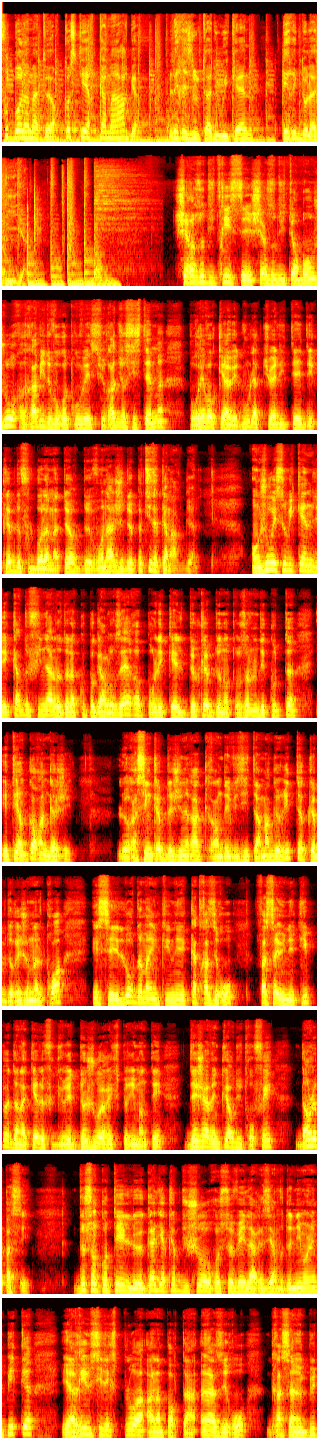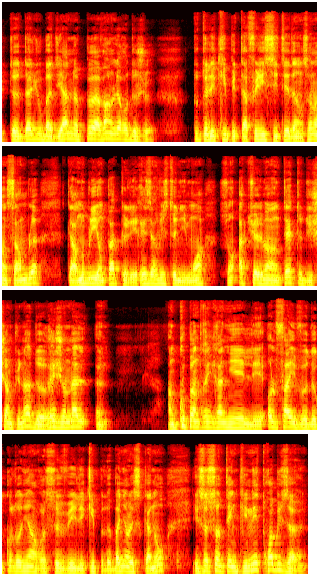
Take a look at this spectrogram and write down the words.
Football amateur, Costière Camargue, les résultats du week-end, Éric Deladille. Chères auditrices et chers auditeurs, bonjour. Ravi de vous retrouver sur Radio Système pour évoquer avec vous l'actualité des clubs de football amateur de Vonage et de Petite Camargue. On jouait ce week-end les quarts de finale de la Coupe Garloser pour lesquels deux clubs de notre zone d'écoute étaient encore engagés. Le Racing Club de Générac rendait visite à Marguerite, club de Régional 3, et s'est lourdement incliné 4 à 0 face à une équipe dans laquelle figuraient deux joueurs expérimentés, déjà vainqueurs du trophée dans le passé. De son côté, le Gallia Club du Chaud recevait la réserve de Nîmes Olympique et a réussi l'exploit en l'emportant 1 à 0 grâce à un but d'Aliou Badian peu avant l'heure de jeu. Toute l'équipe est à féliciter dans son ensemble, car n'oublions pas que les réservistes nîmois sont actuellement en tête du championnat de Régional 1. En coupe entre granier, les All Five de Codognan recevaient l'équipe de Bagnoles-Cano et se sont inclinés 3 buts à 1.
